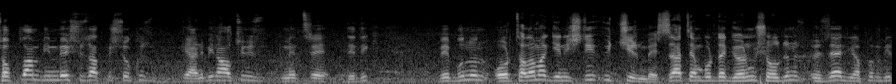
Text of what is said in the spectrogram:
Toplam 1569 yani 1600 metre dedik ve bunun ortalama genişliği 3.25. Zaten burada görmüş olduğunuz özel yapım bir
